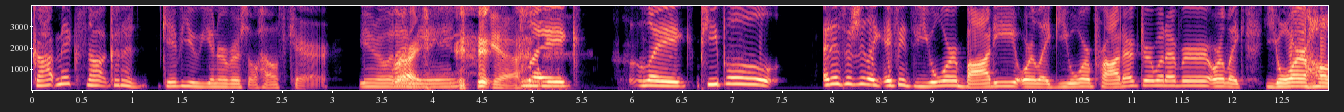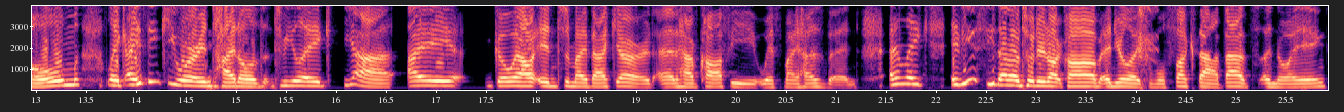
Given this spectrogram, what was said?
gottmik's not gonna give you universal healthcare you know what Right. i mean Yeah. like like people and especially like if it's your body or like your product or whatever or like your home like i think you are entitled to be like yeah i go out into my backyard and have coffee with my husband. And like if you see that on twitter.com and you're like well fuck that that's annoying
